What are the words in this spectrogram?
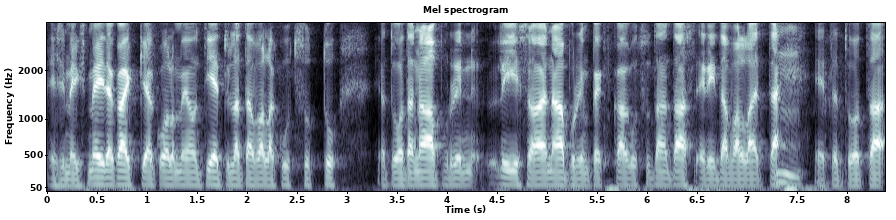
esimerkiksi meitä kaikkia kolme on tietyllä tavalla kutsuttu, ja tuota naapurin Liisaa ja naapurin Pekkaa kutsutaan taas eri tavalla, että, Mm. mm. että tuota,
